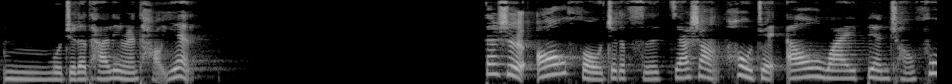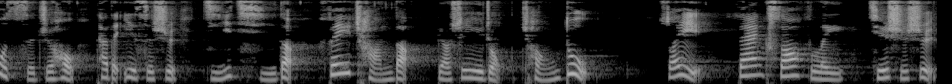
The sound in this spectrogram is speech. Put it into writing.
嗯，我觉得他令人讨厌。但是 awful 这个词加上后缀 ly 变成副词之后，它的意思是极其的、非常的，表示一种程度。所以 thanks awfully 其实是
